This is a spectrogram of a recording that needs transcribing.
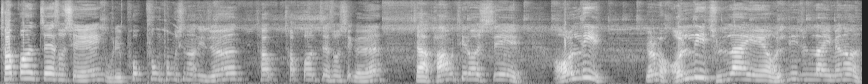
첫 번째 소식, 우리 폭풍 통신원 이 준 첫, 첫 번째 소식은 자, 바운티러시 early 여러분 early July에요. early July면은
